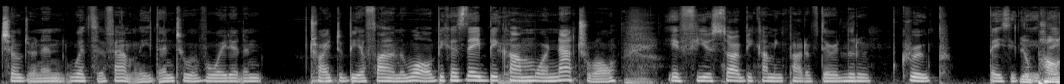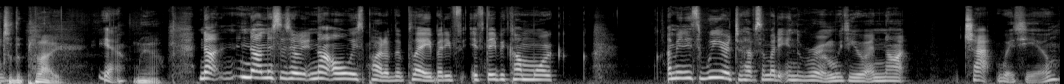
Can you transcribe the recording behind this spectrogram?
children and with the family than to avoid it and try to be a fly on the wall because they become more natural if you start becoming part of their little group. Basically, You're part they- of the play. yeah. Yeah. Not not necessarily not always part of the play, but if if they become more, I mean, it's weird to have somebody in the room with you and not chat with you.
